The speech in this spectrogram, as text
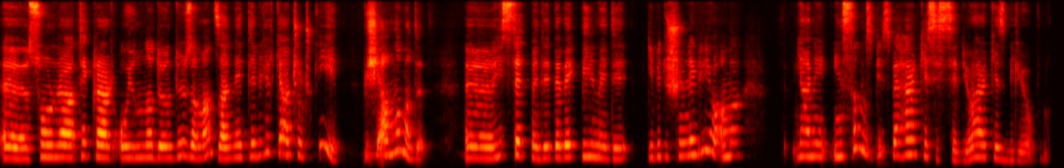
e, sonra tekrar oyununa döndüğü zaman zannedilebilir ki "Aa, çocuk iyi, bir şey anlamadı, e, hissetmedi, bebek bilmedi gibi düşünülebiliyor ama yani insanız biz ve herkes hissediyor, herkes biliyor bunu.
